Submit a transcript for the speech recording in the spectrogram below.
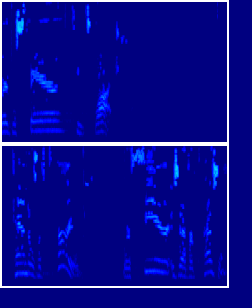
where despair keeps watch. Candles of courage, where fear is ever present.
